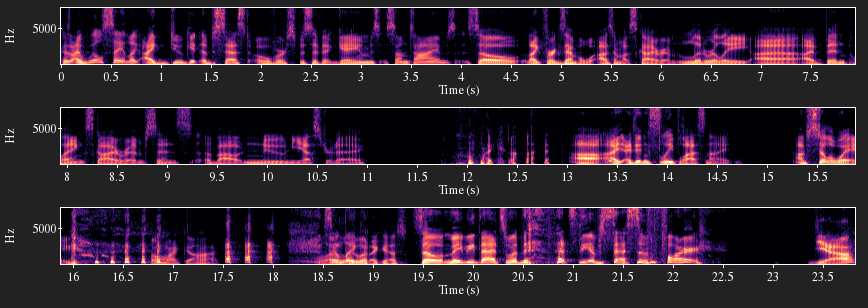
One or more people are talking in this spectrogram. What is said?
Because I will say, like, I do get obsessed over specific games sometimes. So, like, for example, I was talking about Skyrim. Literally, uh, I've been playing Skyrim since about noon yesterday. Oh my god. Uh, I, I didn't sleep last night. I'm still awake. Oh my god. Well, So, that'll like- do it, I guess. so maybe that's what the, that's the obsessive part. Yeah.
